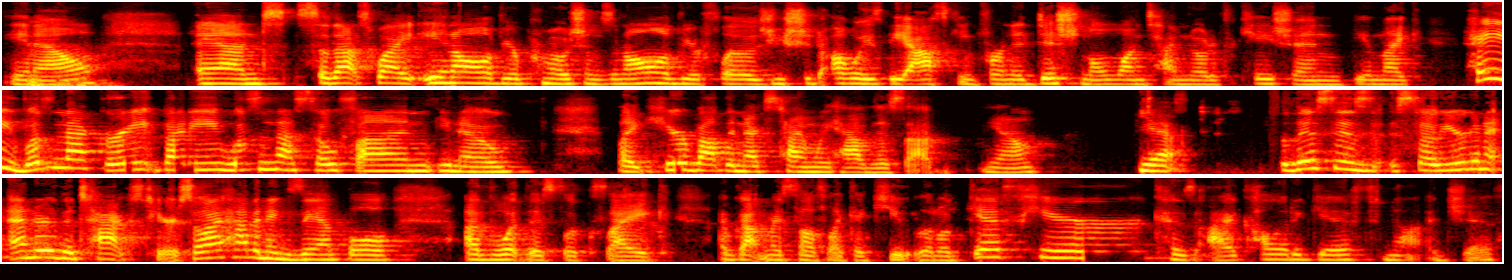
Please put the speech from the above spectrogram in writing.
you know? Mm-hmm. and so that's why in all of your promotions and all of your flows you should always be asking for an additional one time notification being like hey wasn't that great buddy? Wasn't that so fun? You know like hear about the next time we have this up you know? Yeah So this is so you're going to enter the text here. So I have an example of what this looks like. I've got myself like a cute little GIF here because I call it a GIF, not a GIF.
